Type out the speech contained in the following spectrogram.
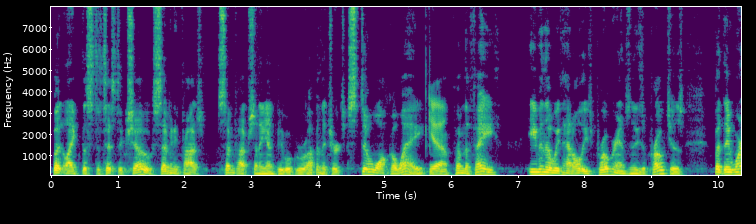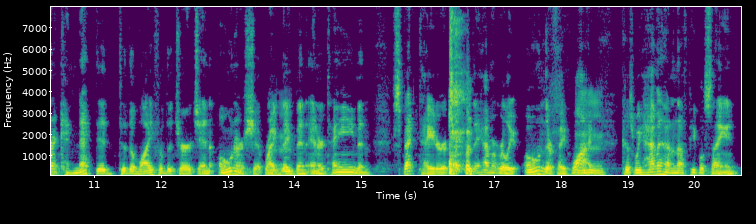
But like the statistics show, 75 percent of young people grew up in the church still walk away Yeah. from the faith, even though we've had all these programs and these approaches, but they weren't connected to the life of the church and ownership, right? Mm-hmm. They've been entertained and spectator, but they haven't really owned their faith. Why? Mm-hmm. Because we haven't had enough people saying,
